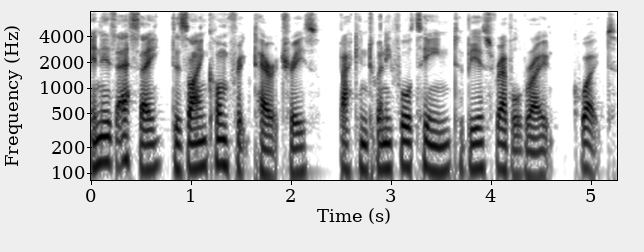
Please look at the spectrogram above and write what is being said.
In his essay, Designed Conflict Territories, back in 2014, Tobias Revell wrote, quote,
